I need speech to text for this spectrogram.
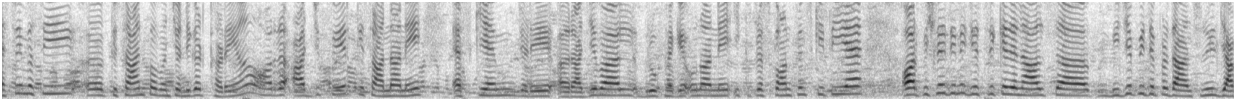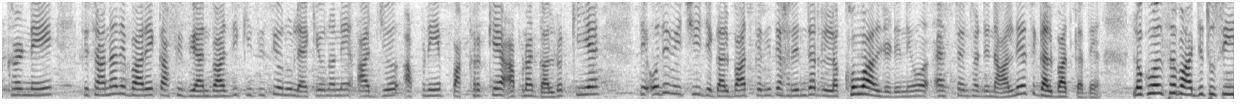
ਇਸ ਟਾਈਮ ਅਸੀਂ ਅ, ਕਿਸਾਨ ਭਵਨ ਚੰਡੀਗੜ੍ਹ ਖੜੇ ਹਾਂ ਔਰ ਅੱਜ ਫਿਰ ਕਿਸਾਨਾਂ ਨੇ ਐਸਕੇਐਮ ਜਿਹੜੇ ਅ, ਰਾਜੇਵਾਲ ਗਰੁੱਪ ਹੈਗੇ ਉਹਨਾਂ ਨੇ ਇੱਕ ਪ੍ਰੈਸ ਕਾਨਫਰੰਸ ਕੀਤੀ ਹੈ ਔਰ ਪਿਛਲੇ ਦਿਨੀ ਜਿਸ ਤਰੀਕੇ ਦੇ ਨਾਲ ਬੀਜੇਪੀ ਦੇ ਪ੍ਰਧਾਨ ਸੁਨੀਲ ਜਾਖੜ ਨੇ ਕਿਸਾਨਾਂ ਦੇ ਬਾਰੇ ਕਾਫੀ ਬਿਆਨਬਾਜ਼ੀ ਕੀਤੀ ਸੀ ਉਹਨੂੰ ਲੈ ਕੇ ਉਹਨਾਂ ਨੇ ਅੱਜ ਆਪਣੇ ਪੱਖ ਰੱਖਿਆ ਆਪਣਾ ਗੱਲ ਰੱਖੀ ਹੈ ਤੇ ਉਹਦੇ ਵਿੱਚ ਹੀ ਜੇ ਗੱਲਬਾਤ ਕਰੀਏ ਤੇ ਹਰਿੰਦਰ ਲੱਖੋਵਾਲ ਜਿਹੜੇ ਨੇ ਉਹ ਇਸ ਟਾਈਮ ਸਾਡੇ ਨਾਲ ਨੇ ਅਸੀਂ ਗੱਲਬਾਤ ਕਰਦੇ ਹਾਂ। ਲੱਖੋਵਾਲ ਸਾਹਿਬ ਅੱਜ ਤੁਸੀਂ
